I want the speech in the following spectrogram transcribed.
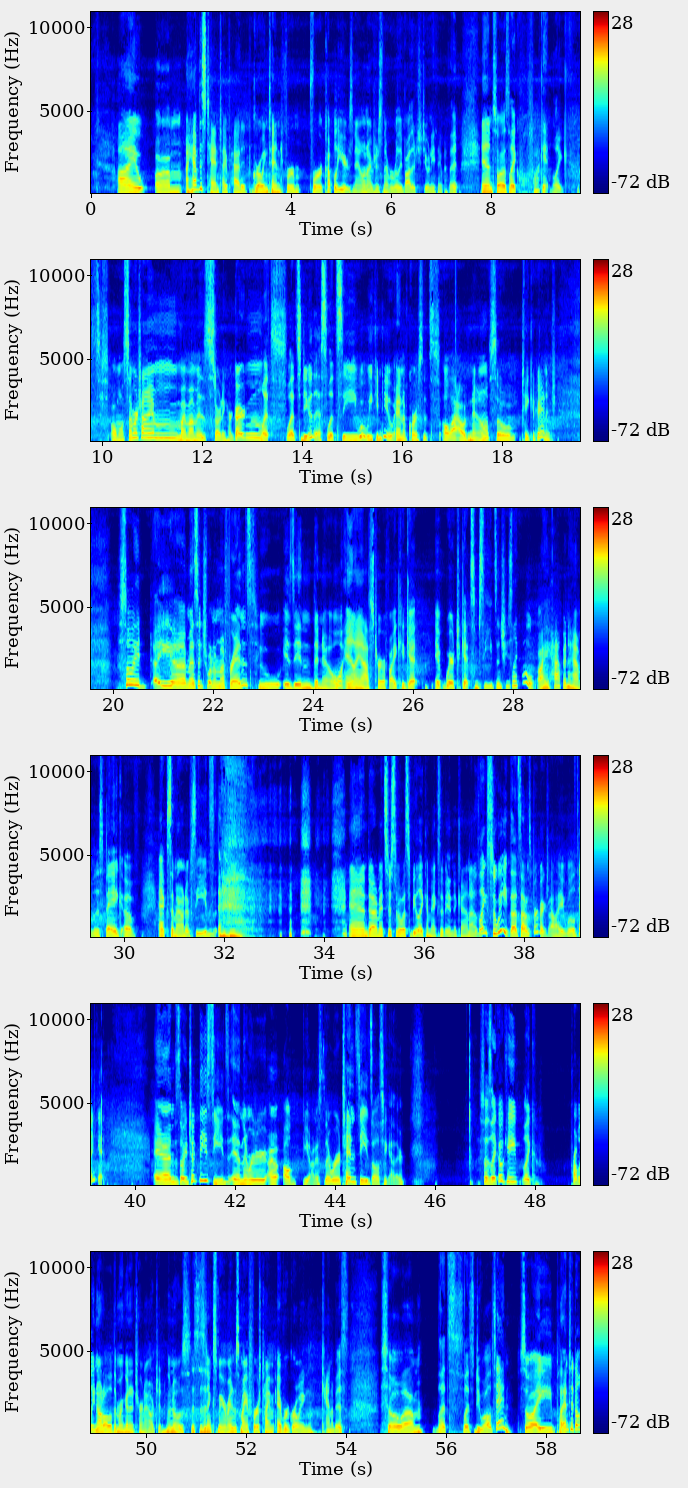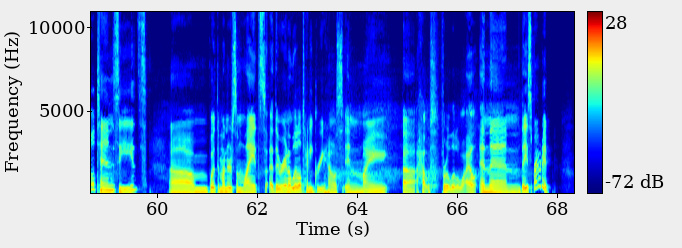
I um I have this tent. I've had a growing tent for for a couple of years now, and I've just never really bothered to do anything with it. And so I was like, fuck it. Like it's almost summertime. My mom is starting her garden. Let's let's do this. Let's see what we can do. And of course, it's allowed now, so take advantage. So I I uh, messaged one of my friends who is in the know, and I asked her if I could get it where to get some seeds, and she's like, "Oh, I happen to have this bag of X amount of seeds." and um, it's just supposed to be like a mix of indica. And I was like, sweet, that sounds perfect. I will take it. And so I took these seeds, and there were, I'll, I'll be honest, there were 10 seeds altogether. So I was like, okay, like, probably not all of them are going to turn out and who knows this is an experiment it's my first time ever growing cannabis so um let's let's do all 10 so i planted all 10 seeds um put them under some lights. They were in a little tiny greenhouse in my uh house for a little while and then they sprouted.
